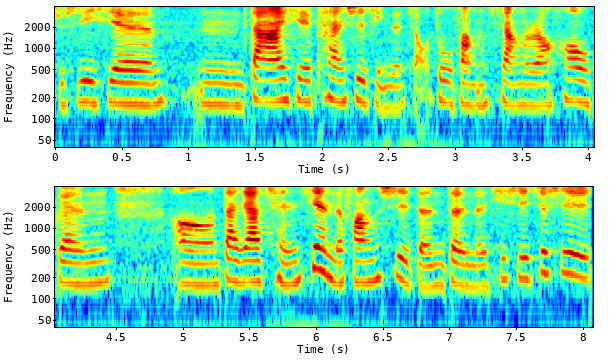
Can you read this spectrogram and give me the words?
就是一些嗯，大家一些看事情的角度方向，然后跟嗯、大家呈现的方式等等的，其实就是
